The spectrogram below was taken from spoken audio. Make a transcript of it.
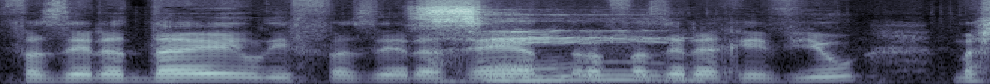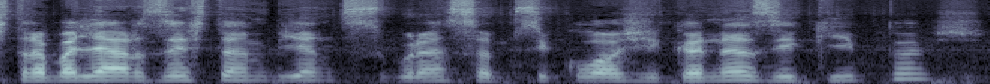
fazer a daily, fazer a Sim. retro, fazer a review, mas trabalhares este ambiente de segurança psicológica nas equipas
